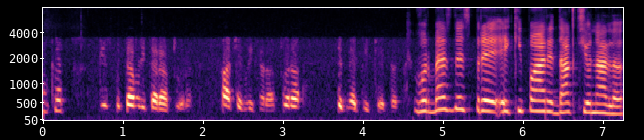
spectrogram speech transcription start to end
încât discutăm literatură. Facem literatură cât ne pricepem. Vorbeați despre echipa redacțională.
